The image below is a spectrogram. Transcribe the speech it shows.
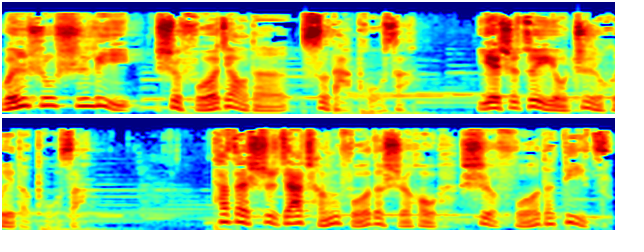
文殊师利是佛教的四大菩萨，也是最有智慧的菩萨。他在释迦成佛的时候是佛的弟子，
